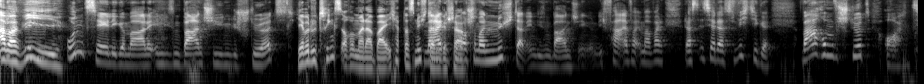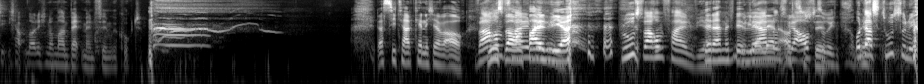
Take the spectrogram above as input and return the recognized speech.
Aber Ich wie? Unzählige Male in diesen Bahnschienen gestürzt. Ja, aber du trinkst auch immer dabei. Ich habe das nüchtern Nein, ich bin auch geschafft. schon mal nüchtern in diesen Bahnschienen und ich fahre einfach immer weiter. Das ist ja das Wichtige. Warum stürzt. Oh, ich habe neulich noch mal einen Batman-Film geguckt. Das Zitat kenne ich aber auch. Warum Bruce, warum fallen fallen wir wir? Bruce, warum fallen wir? Ja, damit wir wir wieder lernen uns wieder aufzurichten. Und Ja. das tust du nicht.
